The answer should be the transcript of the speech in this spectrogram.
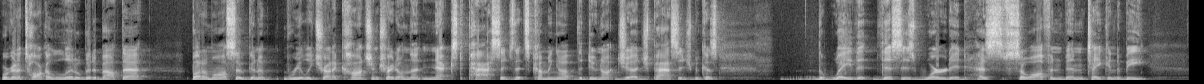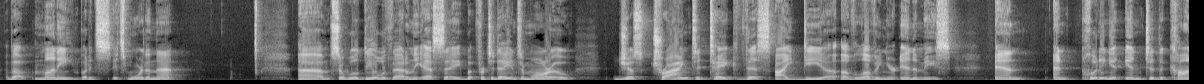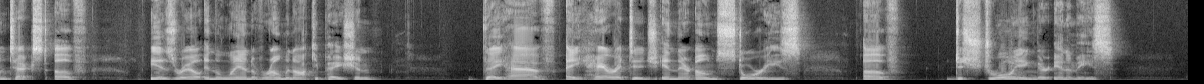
we're going to talk a little bit about that, but I'm also going to really try to concentrate on the next passage that's coming up, the do not judge passage, because the way that this is worded has so often been taken to be about money, but it's it's more than that. Um, so we'll deal with that on the essay. But for today and tomorrow, just trying to take this idea of loving your enemies and and putting it into the context of Israel in the land of Roman occupation. They have a heritage in their own stories of destroying their enemies.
